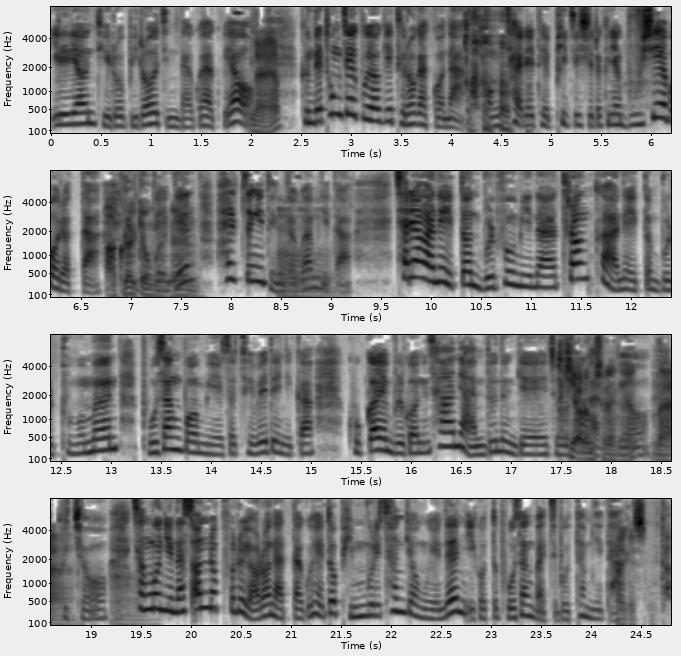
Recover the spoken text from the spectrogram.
1년 뒤로 미뤄진다고 하고요. 네. 근데 통제 구역에 들어갔거나 경찰의 대피 지시를 그냥 무시해 버렸다. 아, 그럴 경우에는? 할증이 된다고 음. 합니다. 차량 안에 있던 물품이나 트렁크 안에 있던 물품은 보상 범위에서 제외되니까 고가의 물건은 차 안에 안 두는 게 좋을 것? 같고요. 네. 그렇죠. 어. 창문이나 썬루프를 열어놨다고 해도 빗물이 찬 경우에는 이것도 보상받지 못합니다. 알겠습니다.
